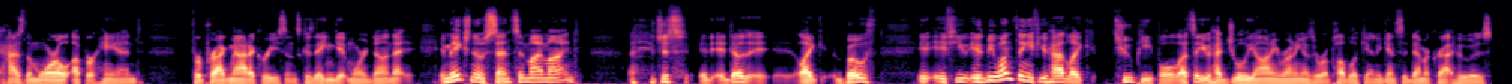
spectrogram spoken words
has the moral upper hand for pragmatic reasons because they can get more done. That it makes no sense in my mind. It just it, it does it, like both if you it'd be one thing if you had like two people. Let's say you had giuliani running as a republican against a democrat who is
